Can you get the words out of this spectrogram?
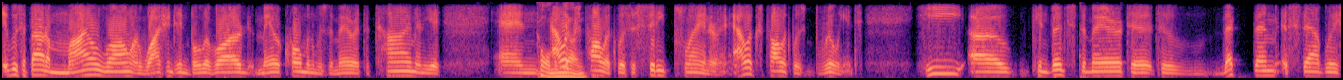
it was about a mile long on Washington Boulevard. Mayor Coleman was the mayor at the time, and the and Coleman Alex Young. Pollock was a city planner. And Alex Pollock was brilliant. He uh, convinced the mayor to to let them establish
